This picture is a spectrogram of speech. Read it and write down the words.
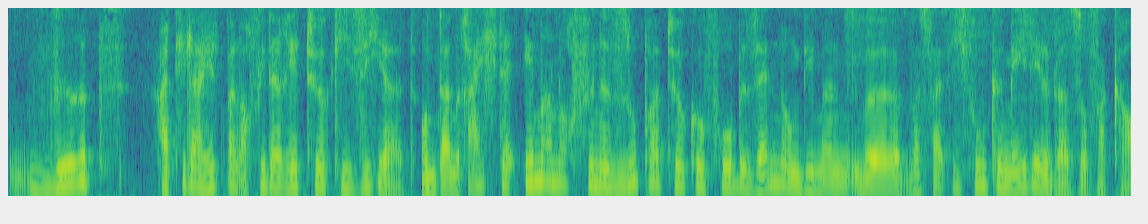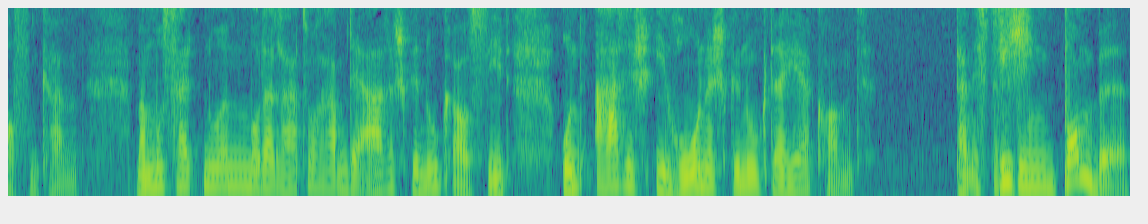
wird Attila Hildmann auch wieder retürkisiert. Und dann reicht er immer noch für eine super türkophobe Sendung, die man über, was weiß ich, Funke Medien oder so verkaufen kann. Man muss halt nur einen Moderator haben, der arisch genug aussieht und arisch-ironisch genug daherkommt. Dann ist das Ich- Ding Bombe,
